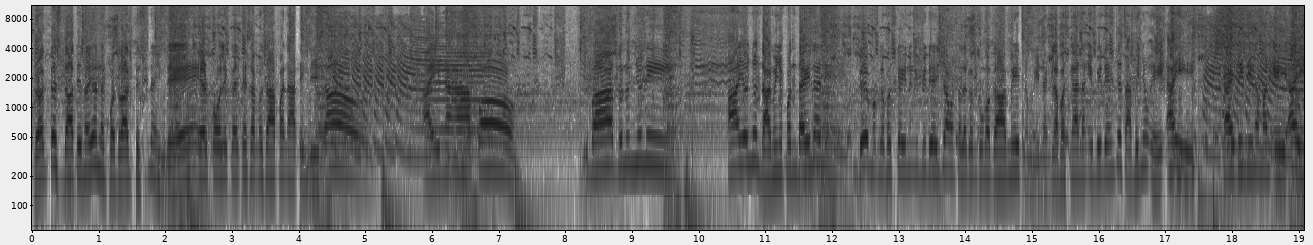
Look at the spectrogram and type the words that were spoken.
Drug test, dati na yan, nagpa-drug test na. Hindi, air follicle test ang usapan natin dito. Ay na po. Diba? Ganun yun eh. Ayaw nyo, dami nyo pang dahilan eh. Hindi, maglabas kayo ng ebidensya kung talagang gumagamit. May naglabas nga ng ebidensya, sabi nyo AI. eh. Kahit hindi naman AI.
